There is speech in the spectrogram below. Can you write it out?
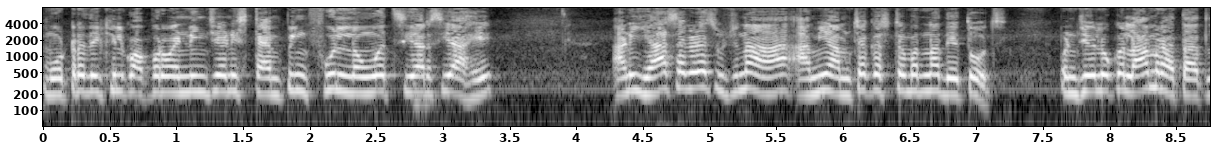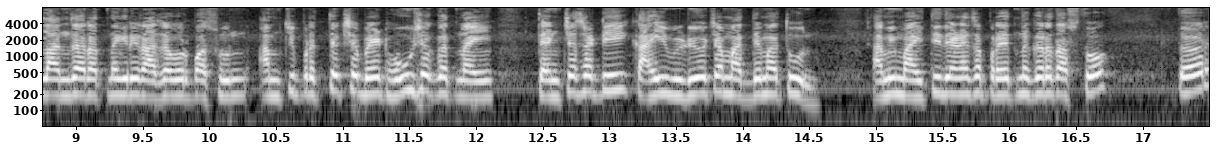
मोटर देखील कॉपर वाइंडिंगची आणि स्टॅम्पिंग फुल नव्वद सी आर सी आहे. आणि ह्या सगळ्या सूचना आम्ही आमच्या कस्टमरना देतोच. पण जे लोक लांब राहतात लांजा रत्नागिरी राजावरपासून आमची प्रत्यक्ष भेट होऊ शकत नाही. त्यांच्यासाठी काही व्हिडिओच्या माध्यमातून आम्ही माहिती देण्याचा प्रयत्न करत असतो. तर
